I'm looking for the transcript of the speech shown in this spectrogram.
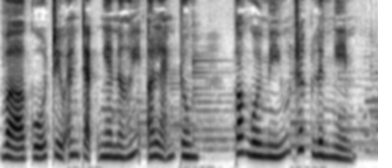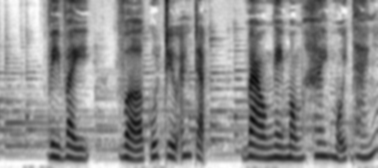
Vợ của Triều An Trạch nghe nói ở Lãng Trung có ngôi miếu rất linh nghiệm. Vì vậy, vợ của Triều An Trạch vào ngày mồng 2 mỗi tháng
